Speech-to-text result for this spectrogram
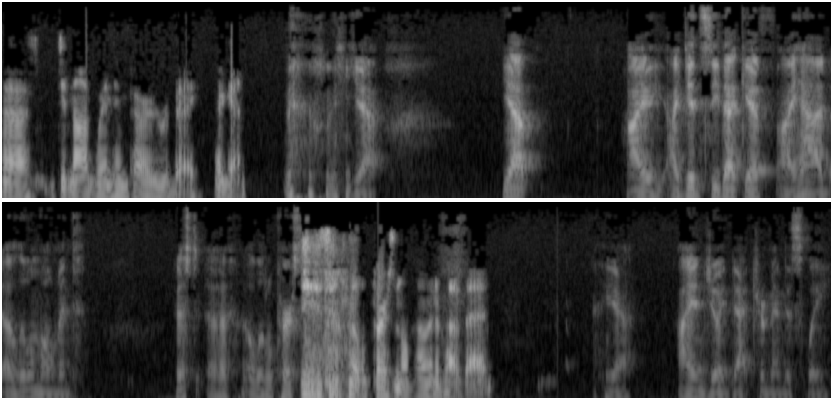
uh, did not win him Paris Roubaix again. yeah. Yep. I I did see that gif. I had a little moment. Just uh, a little personal. Just a little personal moment about that. Yeah. I enjoyed that tremendously.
